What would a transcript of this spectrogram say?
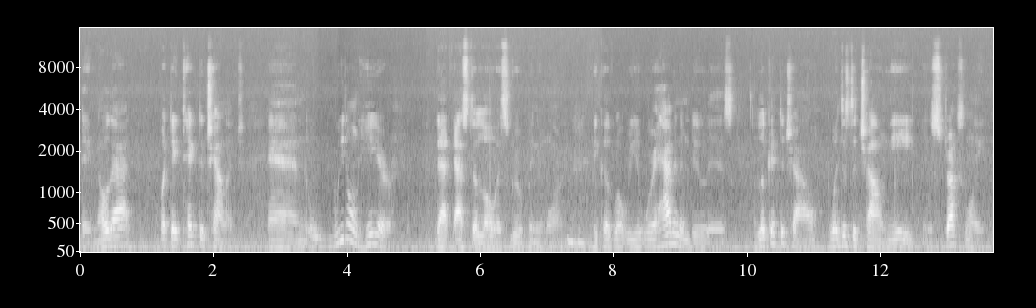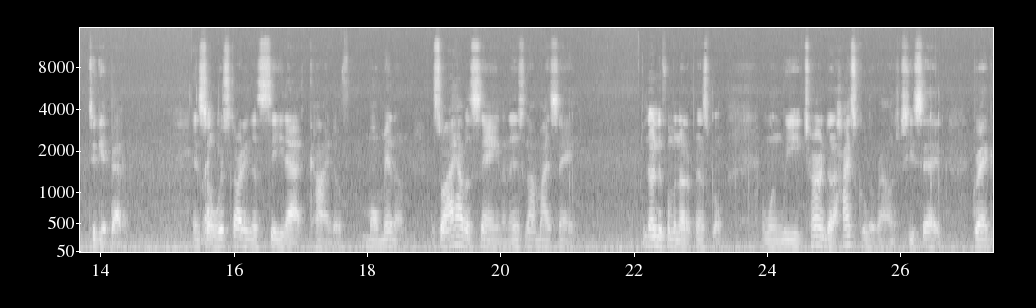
They know that, but they take the challenge. And we don't hear that that's the lowest group anymore mm-hmm. because what we, we're having them do is look at the child. What does the child need instructionally to get better? And so Right. we're starting to see that kind of momentum. So I have a saying, and it's not my saying, learned it from another principal. When we turned the high school around, she said, Greg,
